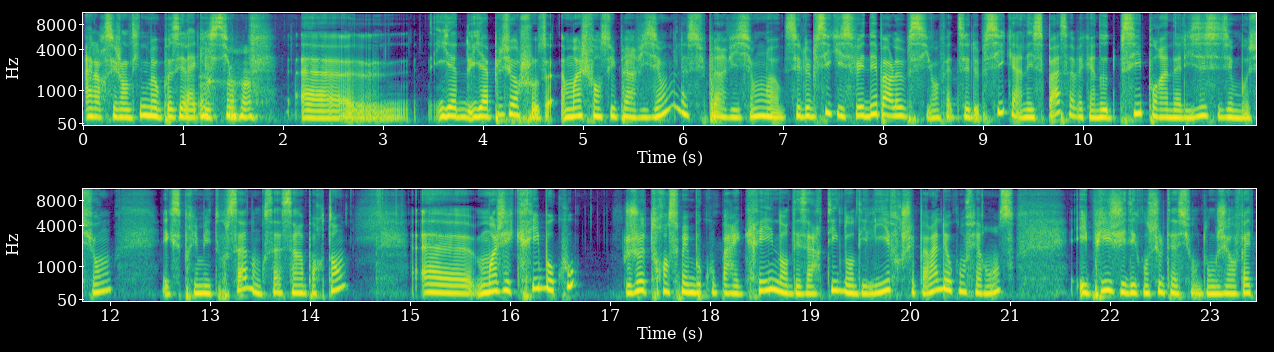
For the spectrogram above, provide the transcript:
Alors c'est gentil de me poser la question. Euh, il y, a, plusieurs choses. Moi, je suis en supervision. La supervision, euh, c'est le psy qui se fait aider par le psy. En fait, c'est le psy qui a un espace avec un autre psy pour analyser ses émotions, exprimer tout ça. Donc ça, c'est important. Euh, moi, j'écris beaucoup je transmets beaucoup par écrit, dans des articles, dans des livres, je fais pas mal de conférences. Et puis, j'ai des consultations. Donc, j'ai en fait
